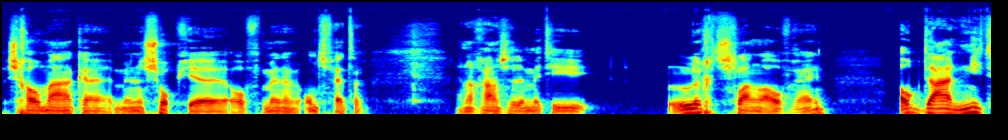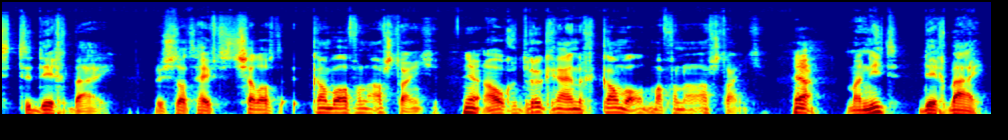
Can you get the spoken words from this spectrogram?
schoonmaken met een sopje of met een ontvetter. En dan gaan ze er met die luchtslang overheen. Ook daar niet te dichtbij. Dus dat heeft hetzelfde, kan wel van een afstandje. Ja. Een hoge drukreiniger kan wel, maar van een afstandje. Ja. Maar niet dichtbij.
